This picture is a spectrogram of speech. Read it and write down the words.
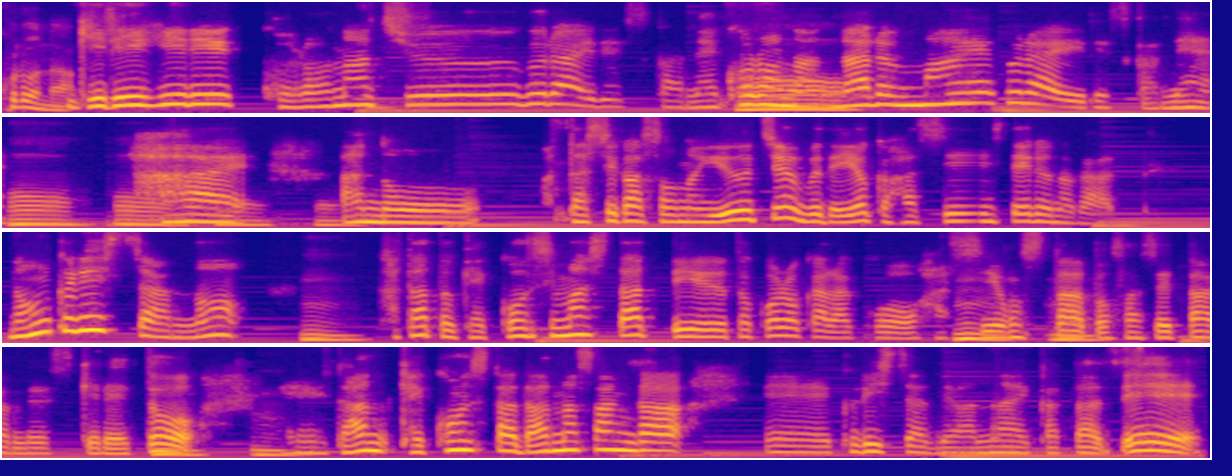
コロナの。ギリギリコロナ中ぐらいですかね。コロナになる前ぐらいですかね。はいあの私がその YouTube でよく発信しているのがノンクリスチャンのうん方と結婚しましたっていうところからこう発信をスタートさせたんですけれど、うん。え結婚した旦那さんが、えークリスチャンではない方で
